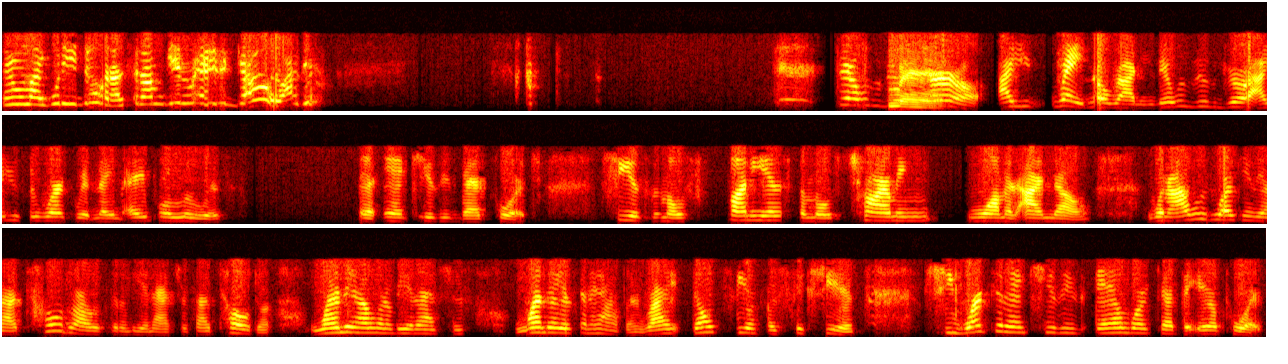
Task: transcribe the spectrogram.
They were like, what are you doing? I said, I'm getting ready to go. I just... there was this Man. girl. I wait, no, Rodney. There was this girl I used to work with named April Lewis at Aunt Kizzy's back porch. She is the most funniest, the most charming woman I know. When I was working there, I told her I was going to be an actress. I told her one day I'm going to be an actress. One day it's going to happen, right? Don't see her for six years. She worked at Aunt Kizzy's and worked at the airport.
